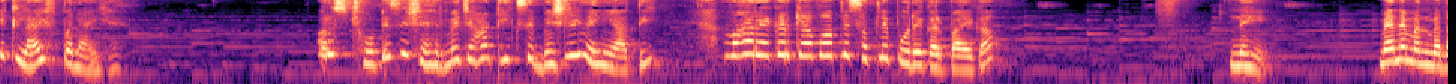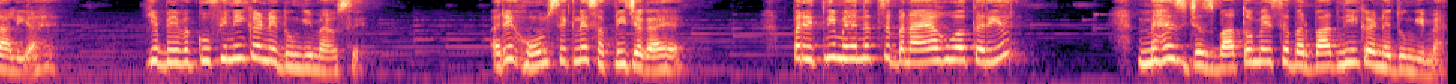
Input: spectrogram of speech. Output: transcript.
एक लाइफ बनाई है। और उस छोटे से शहर में जहाँ ठीक से बिजली नहीं आती, वहाँ रहकर क्या वो अपने सपने पूरे कर पाएगा? नहीं, मैंने मन बना लिया है। ये बेवकूफ़ी नहीं करने दूँगी मैं उसे। अरे होम सिकनेस अपनी जगह है, पर इतनी मेहनत से बनाया हुआ करियर? महज जज्बातों में इसे बर्बाद नहीं करने दूँगी मैं।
